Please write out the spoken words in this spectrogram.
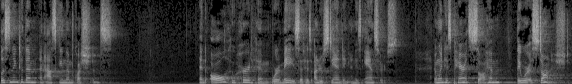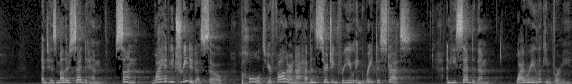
listening to them and asking them questions. And all who heard him were amazed at his understanding and his answers. And when his parents saw him, they were astonished. And his mother said to him, Son, why have you treated us so? Behold, your father and I have been searching for you in great distress. And he said to them, Why were you looking for me?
